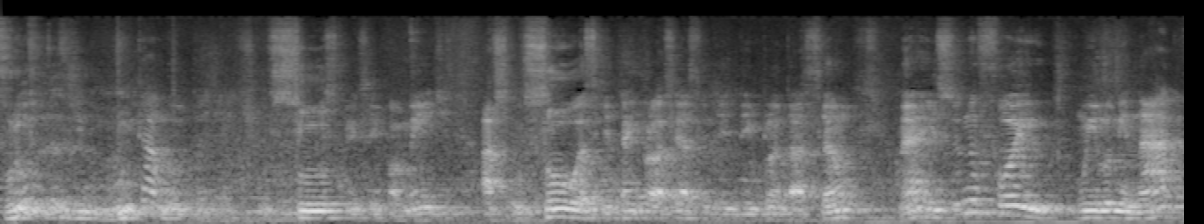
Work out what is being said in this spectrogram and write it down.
frutos de muita luta, gente. O SUS, principalmente, as, o SUAS, que está em processo de, de, implantação. Né? Isso não foi um iluminado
